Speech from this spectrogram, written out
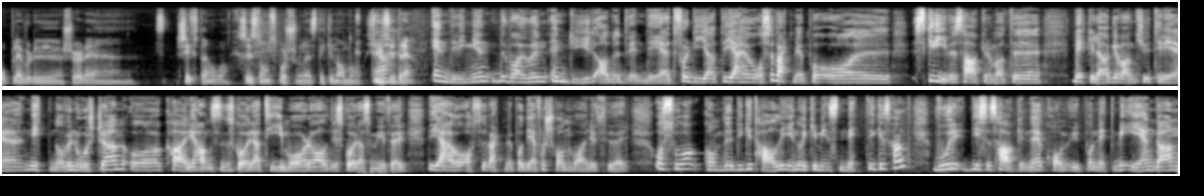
opplever du sjøl det s- skiftet, og hva syns du om sportsjournalistikken anno 2023? Endringen det var jo en, en dyd av nødvendighet. fordi at jeg har jo også vært med på å øh, skrive saker om at øh, Bekkelaget vant 23-19 over Nordstrand, og Kari Hansen skåra ti mål og aldri skåra så mye før. Jeg har jo også vært med på det, for sånn var det før. Og så kom det digitale inn, og ikke minst nettet, ikke sant? hvor disse sakene kom ut på nettet med en gang.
